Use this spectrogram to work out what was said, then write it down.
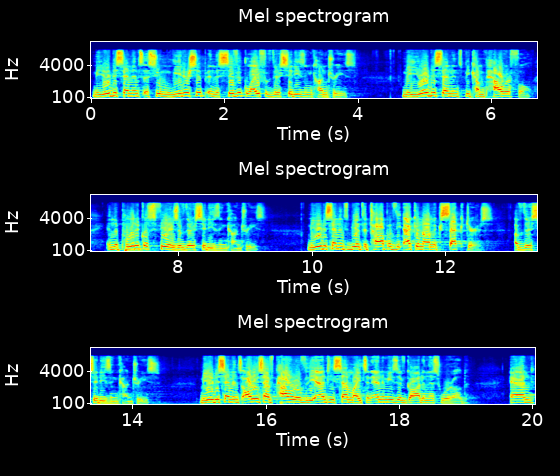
May your descendants assume leadership in the civic life of their cities and countries. May your descendants become powerful in the political spheres of their cities and countries. May your descendants be at the top of the economic sectors of their cities and countries. May your descendants always have power over the anti Semites and enemies of God in this world. And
